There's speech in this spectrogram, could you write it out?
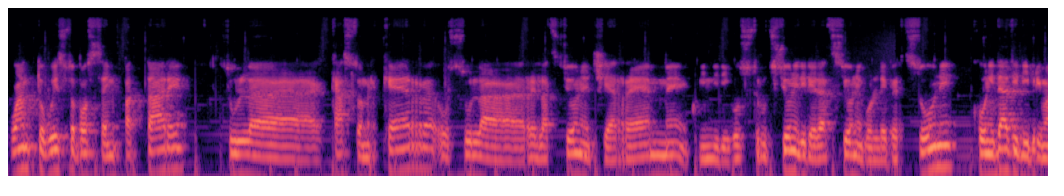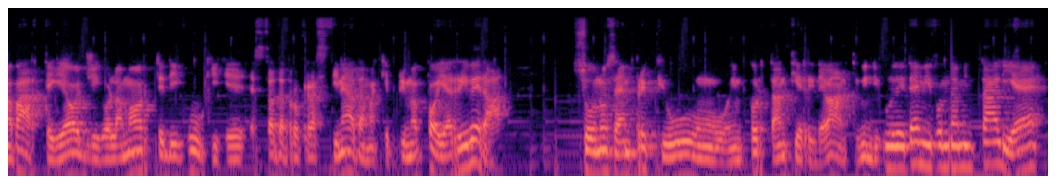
quanto questo possa impattare sul eh, customer care o sulla relazione CRM, quindi di costruzione di relazione con le persone, con i dati di prima parte che oggi con la morte dei cookie che è stata procrastinata ma che prima o poi arriverà, sono sempre più importanti e rilevanti. Quindi uno dei temi fondamentali è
